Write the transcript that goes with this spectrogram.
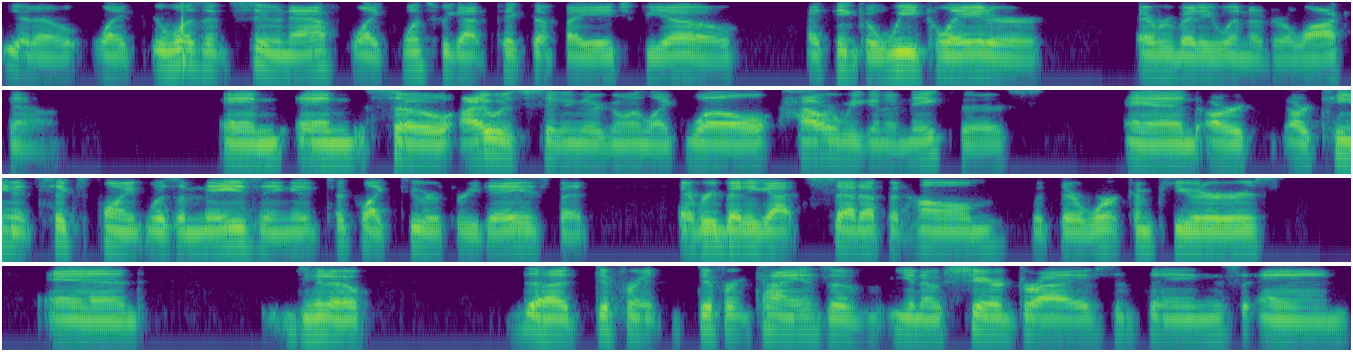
you know, like it wasn't soon after, like once we got picked up by HBO, I think a week later, everybody went under lockdown. And, and so I was sitting there going like, well, how are we going to make this? And our, our team at Six Point was amazing. It took like two or three days, but everybody got set up at home with their work computers and, you know, the different, different kinds of, you know, shared drives and things. And,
